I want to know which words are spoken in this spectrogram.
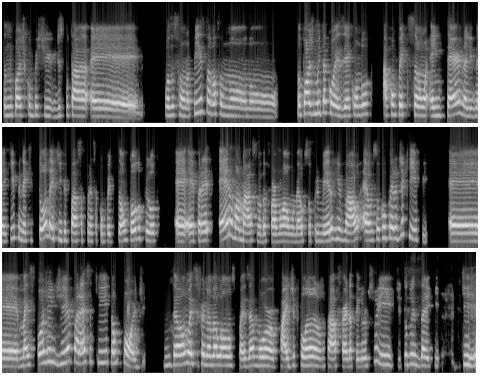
Você não pode competir, disputar é, posição na pista, você não, não, não pode muita coisa. E aí quando a competição é interna ali na equipe, né? Que toda a equipe passa por essa competição, todo piloto é, é, era uma máxima da Fórmula 1, né? O seu primeiro rival é o seu companheiro de equipe. É, mas hoje em dia parece que não pode. Então, esse Fernando Alonso, Paz e Amor, pai de planta, a fé da Taylor Swift, tudo isso daí que, que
